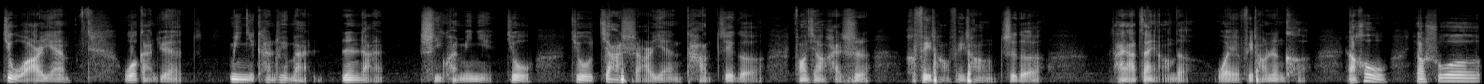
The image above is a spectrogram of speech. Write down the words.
就我而言，我感觉 mini Countryman 仍然是一款 mini，就就驾驶而言，它这个方向还是。非常非常值得大家赞扬的，我也非常认可。然后要说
